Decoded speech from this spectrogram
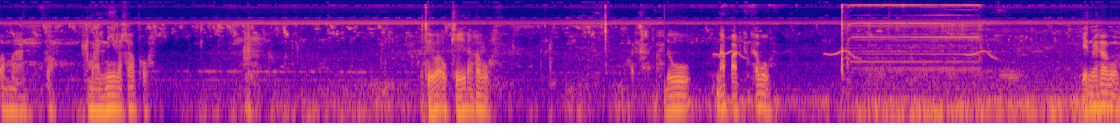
ประมาณประมาณนี้แหละครับผม ถือว่าโอเคนะครับผมดูหน้าปัดครับผมเห็นไหมครับผม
